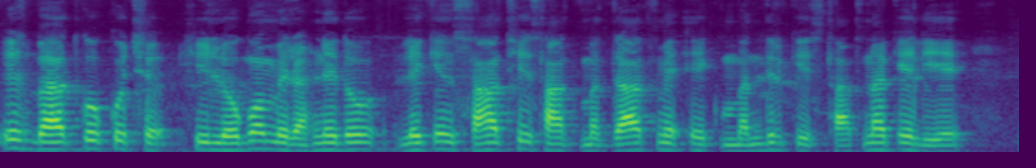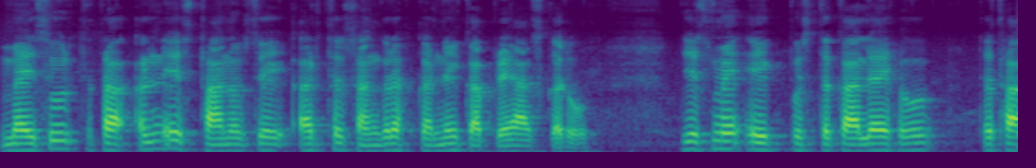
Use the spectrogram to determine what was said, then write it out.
इस बात को कुछ ही लोगों में रहने दो, लेकिन साथ ही साथ मद्रास में एक मंदिर की स्थापना के लिए मैसूर तथा अन्य स्थानों से अर्थ संग्रह करने का प्रयास करो, जिसमें एक पुस्तकालय हो तथा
